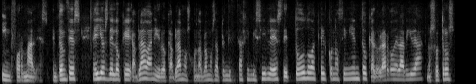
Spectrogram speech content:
informales. Entonces, ellos de lo que hablaban y de lo que hablamos cuando hablamos de aprendizaje invisible es de todo aquel conocimiento que a lo largo de la vida nosotros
